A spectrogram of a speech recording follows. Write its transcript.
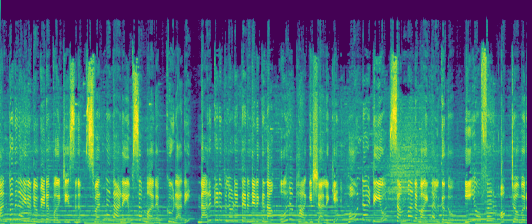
അൻപതിനായിരം രൂപയുടെ പർച്ചേസിനും സ്വർണ നാണയം സമ്മാനം. കൂടാതെ നറുക്കെടുപ്പിലൂടെ തിരഞ്ഞെടുക്കുന്ന ഒരു ഭാഗ്യശാലിക്ക് ഹോണ്ട ഡിയോ സമ്മാനമായി നൽകുന്നു. ഈ ഓഫർ ഒക്ടോബർ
